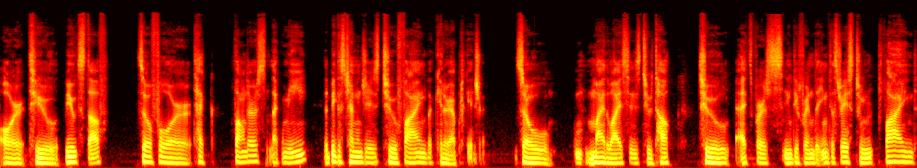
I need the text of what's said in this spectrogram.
or to build stuff. So for tech founders like me, the biggest challenge is to find the killer application. So my advice is to talk to experts in different industries to find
